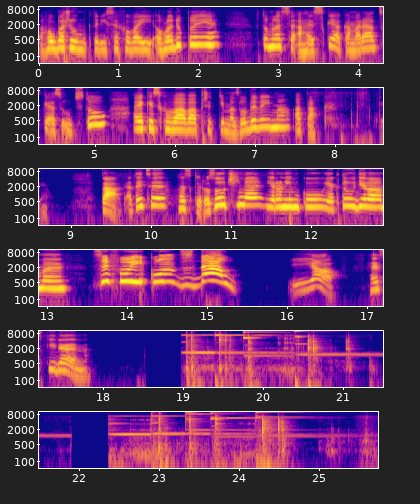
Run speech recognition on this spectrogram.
houbařům, který se chovají ohleduplně v tom lese a hezky a kamarádsky a s úctou a jak je schovává před těma zlobivejma a tak. Tak a teď se hezky rozloučíme, Jeronýmku, jak to uděláme? Cifují kunc zdal! Jo, hezký den.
